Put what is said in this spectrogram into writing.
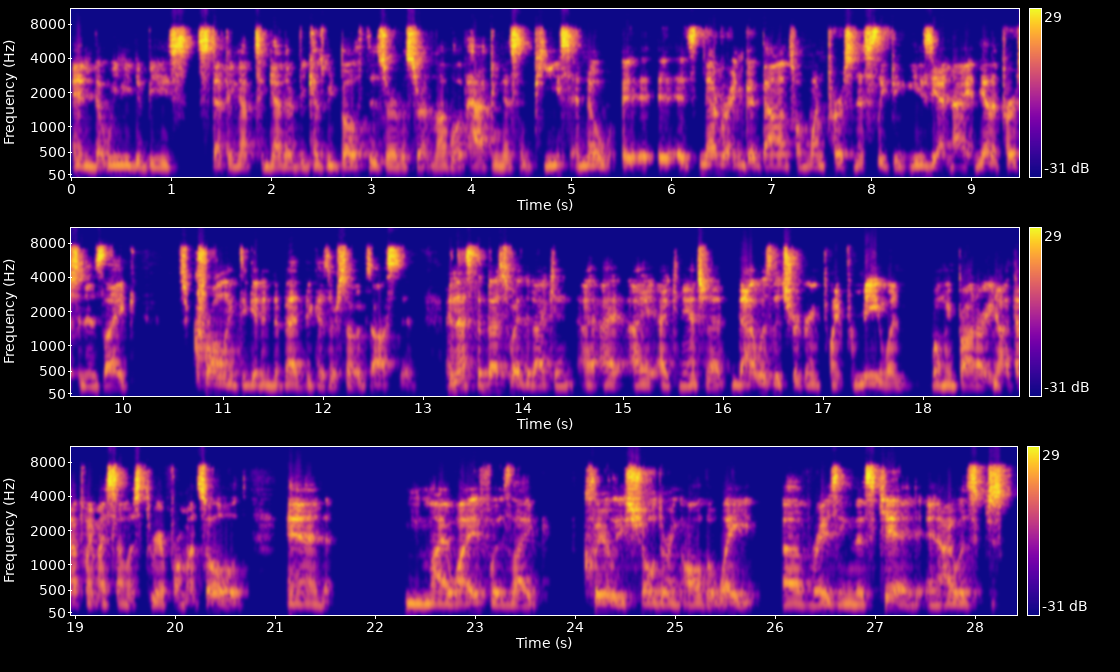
and that we need to be stepping up together because we both deserve a certain level of happiness and peace. And no, it, it's never in good balance when one person is sleeping easy at night and the other person is like, crawling to get into bed because they're so exhausted. And that's the best way that I can I, I, I can answer that. That was the triggering point for me when when we brought our you know at that point my son was three or four months old and my wife was like clearly shouldering all the weight of raising this kid and I was just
